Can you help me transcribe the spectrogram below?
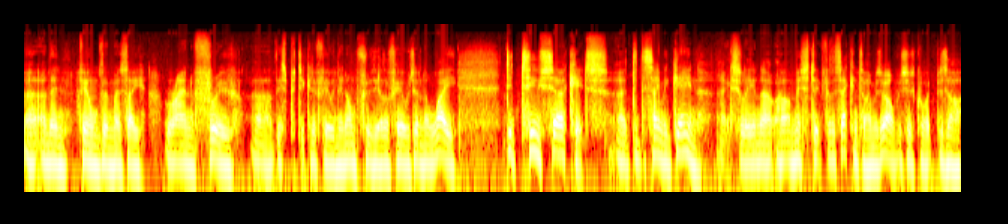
uh, and then filmed them as they ran through uh, this particular field and then on through the other field and away. Did two circuits, uh, did the same again actually, and I missed it for the second time as well, which is quite bizarre.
